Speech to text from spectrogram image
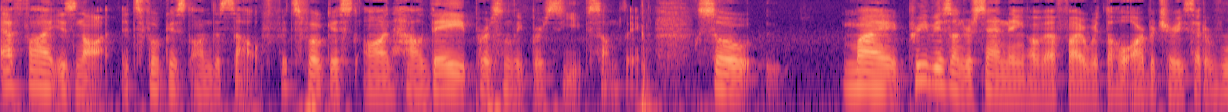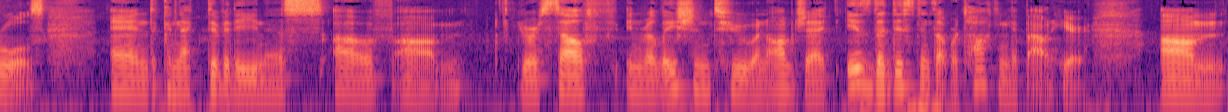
FI is not. It's focused on the self. It's focused on how they personally perceive something. So my previous understanding of FI with the whole arbitrary set of rules and the connectivityness of um, yourself in relation to an object is the distance that we're talking about here. Um,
